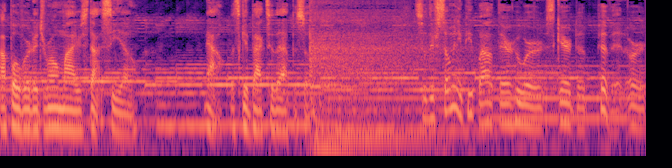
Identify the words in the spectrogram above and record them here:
Hop over to jeromemyers.co. Now, let's get back to the episode. So there's so many people out there who are scared to pivot or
